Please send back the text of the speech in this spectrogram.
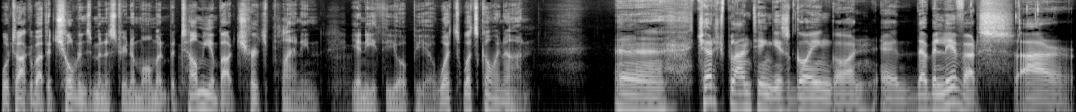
We'll talk about the children's ministry in a moment, but tell me about church planting in Ethiopia. What's, what's going on? Uh, church planting is going on. Uh, the believers are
